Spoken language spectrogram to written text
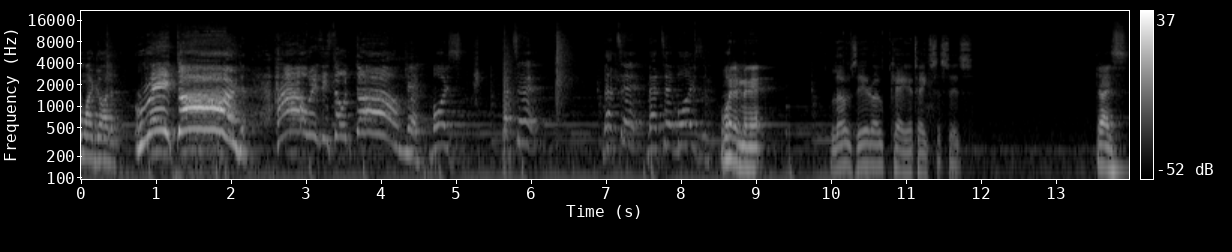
Oh my god. Retard! How is he so dumb? Okay, boys. That's it. That's it. That's it, boys. Wait a minute. Low 0k at Asus's. Guys.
